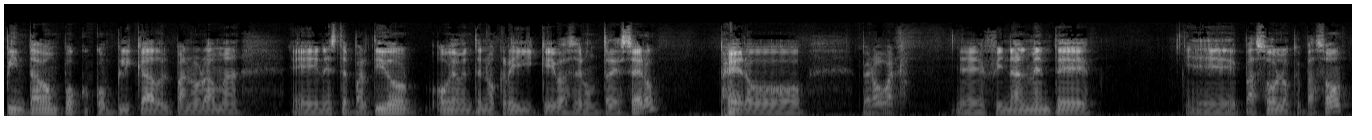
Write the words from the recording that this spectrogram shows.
pintaba un poco complicado el panorama en este partido. Obviamente no creí que iba a ser un 3-0, pero, pero bueno, eh, finalmente pasó lo que pasó.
